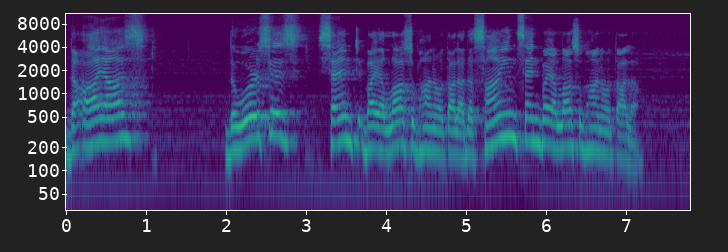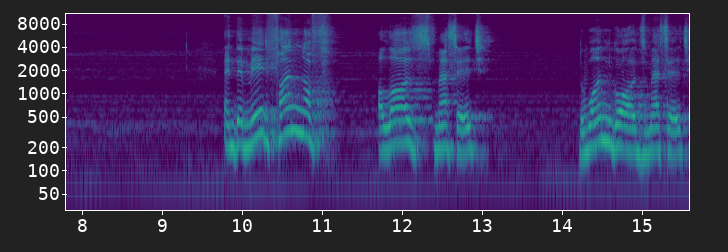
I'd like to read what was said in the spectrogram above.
the ayahs, the verses sent by Allah subhanahu wa ta'ala, the signs sent by Allah subhanahu wa ta'ala. And they made fun of Allah's message, the one God's message,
